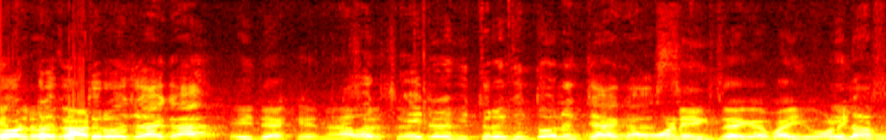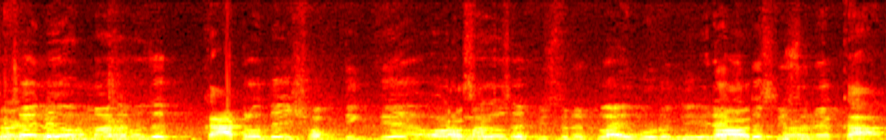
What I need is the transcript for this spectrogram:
এটা জায়গা। এই দেখেন আচ্ছা আচ্ছা। এটার ভিতরে কিন্তু অনেক জায়গা আছে। অনেক জায়গা ভাই অনেক কিছু চাইলে ওর মাঝে মাঝে কাঠও দেই সব দিক দিয়ে আর আচ্ছা, মাঝে মাঝে। পিছনে প্লাইবোর্ডও দিই। এটা কিন্তু। পিছনে কাঠ।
